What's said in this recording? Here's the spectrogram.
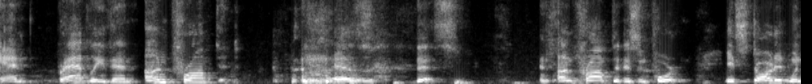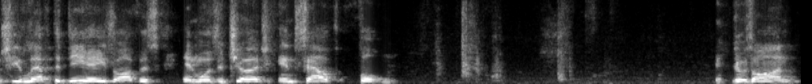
And Bradley then unprompted says this, and unprompted is important. It started when she left the DA's office and was a judge in South Fulton. It goes on,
